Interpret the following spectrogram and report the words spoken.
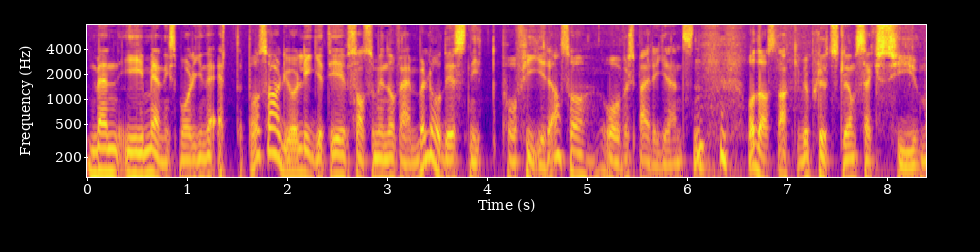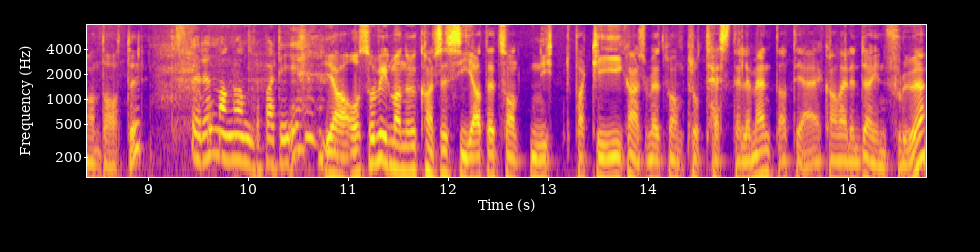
men i meningsmålingene etterpå så har de jo ligget i, sånn som i november, lå de i snitt på fire, altså over sperregrensen. Og da snakker vi plutselig om 6-7 mandater. Større enn mange andre partier. Ja, og så vil man jo kanskje si at et sånt nytt parti, kanskje med et sånt protestelement, at det kan være døgnflue.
